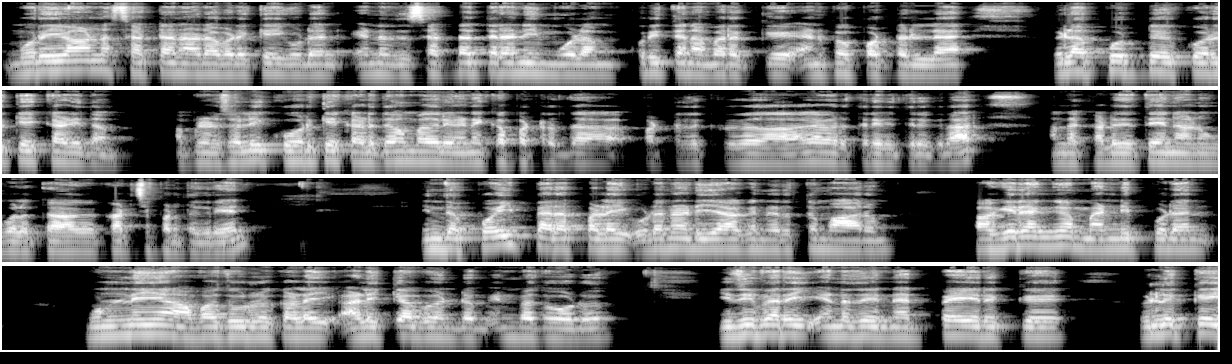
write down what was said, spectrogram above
முறையான சட்ட நடவடிக்கையுடன் எனது சட்டத்திறனை மூலம் குறித்த நபருக்கு அனுப்பப்பட்டுள்ள இழப்பீட்டு கோரிக்கை கடிதம். அப்படின்னு சொல்லி கோரிக்கை கடிதம் அதில் இணைக்கப்பட்டிருந்தா பட்டிருக்கிறதாக அவர் தெரிவித்திருக்கிறார். அந்த கடிதத்தை நான் உங்களுக்காக காட்சிப்படுத்துகிறேன். இந்த பொய் பரப்பலை உடனடியாக நிறுத்துமாறும் பகிரங்க மன்னிப்புடன் முன்னைய அவதூறுகளை அளிக்க வேண்டும் என்பதோடு இதுவரை எனது நட்பெயருக்கு இழுக்கை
